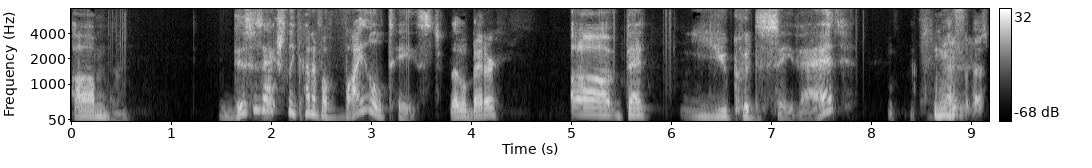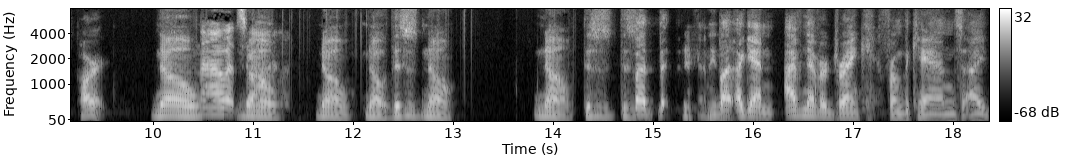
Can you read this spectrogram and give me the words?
Um this is actually kind of a vile taste. A Little bitter. Uh that you could say that. That's the best part. No. No, it's no. not. No, no, this is no. No, this is this But is definitely but not. again, I've never drank from the cans. I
